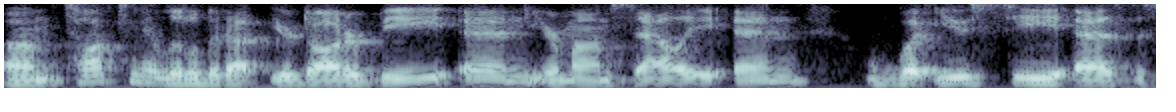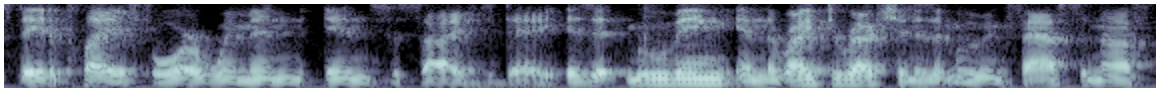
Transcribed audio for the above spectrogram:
Um, talk to me a little bit about your daughter B and your mom Sally, and what you see as the state of play for women in society today. Is it moving in the right direction? Is it moving fast enough?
